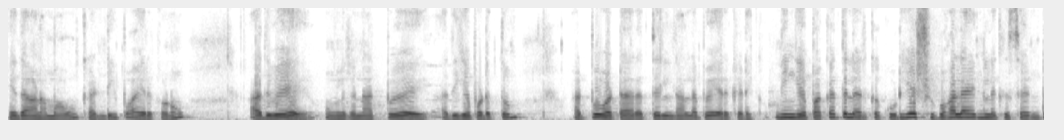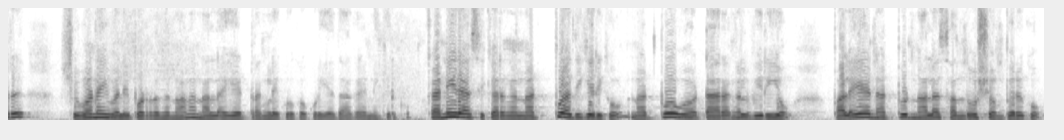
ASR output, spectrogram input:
நிதானமாகவும் கண்டிப்பாக இருக்கணும். அதுவே உங்களுக்கு நட்பு அதிகப்படுத்தும். நட்பு வட்டாரத்தில் நல்ல பெயர் கிடைக்கும். நீங்கள் பக்கத்தில் இருக்கக்கூடிய சிவாலயங்களுக்கு சென்று சிவனை வழிபடுறதுனால நல்ல ஏற்றங்களை கொடுக்கக்கூடியதாக இன்னைக்கு இருக்கும். கன்னிராசிக்காரங்க நட்பு அதிகரிக்கும். நட்பு வட்டாரங்கள் விரியும். பழைய நட்புனால சந்தோஷம் பெருகும்.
